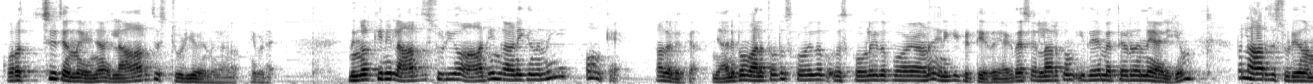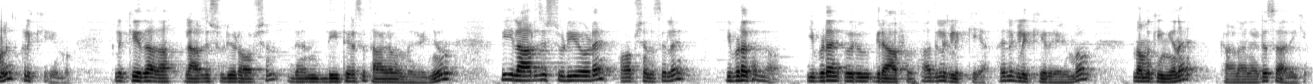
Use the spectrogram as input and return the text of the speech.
കുറച്ച് ചെന്ന് കഴിഞ്ഞാൽ ലാർജ് സ്റ്റുഡിയോ എന്ന് കാണാം ഇവിടെ. നിങ്ങൾക്കിനി ലാർജ് സ്റ്റുഡിയോ ആദ്യം കാണിക്കുന്നുണ്ടെങ്കിൽ ഓക്കെ അതെടുക്കുക. ഞാനിപ്പോൾ വലത്തോട്ട് സ്ക്രോൾ ചെയ്ത സ്ക്രോൾ ചെയ്തപ്പോഴാണ് എനിക്ക് കിട്ടിയത്. ഏകദേശം എല്ലാവർക്കും ഇതേ മെത്തേഡ് തന്നെ ആയിരിക്കും. അപ്പോൾ ലാർജ് സ്റ്റുഡിയോ നമ്മൾ ക്ലിക്ക് ചെയ്യുന്നു. ക്ലിക്ക് ചെയ്താൽ അതാ ലാർജ് സ്റ്റുഡിയോയുടെ ഓപ്ഷൻ ദെൻ ഡീറ്റെയിൽസ് താഴെ വന്നു കഴിഞ്ഞു. ഈ ലാർജ് സ്റ്റുഡിയോയുടെ ഓപ്ഷൻസിൽ ഇവിടെ കണ്ടോ? ഇവിടെ ഒരു ഗ്രാഫ് അതിൽ ക്ലിക്ക് ചെയ്യുക. അതിൽ ക്ലിക്ക് ചെയ്ത് കഴിയുമ്പം നമുക്കിങ്ങനെ കാണാനായിട്ട് സാധിക്കും.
